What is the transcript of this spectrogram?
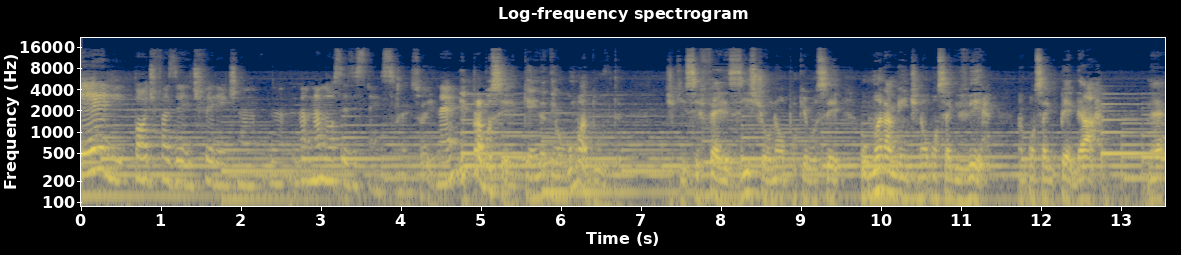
Ele pode fazer diferente na, na, na nossa existência. É isso aí. Né? E para você que ainda tem alguma dúvida, de que se fé existe ou não, porque você humanamente não consegue ver, não consegue pegar, né?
